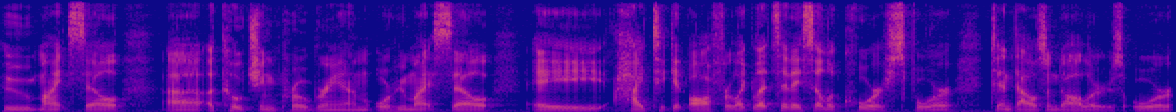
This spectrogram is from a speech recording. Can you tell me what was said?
who might sell uh, a coaching program or who might sell a high ticket offer. Like let's say they sell a course for ten thousand dollars, or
